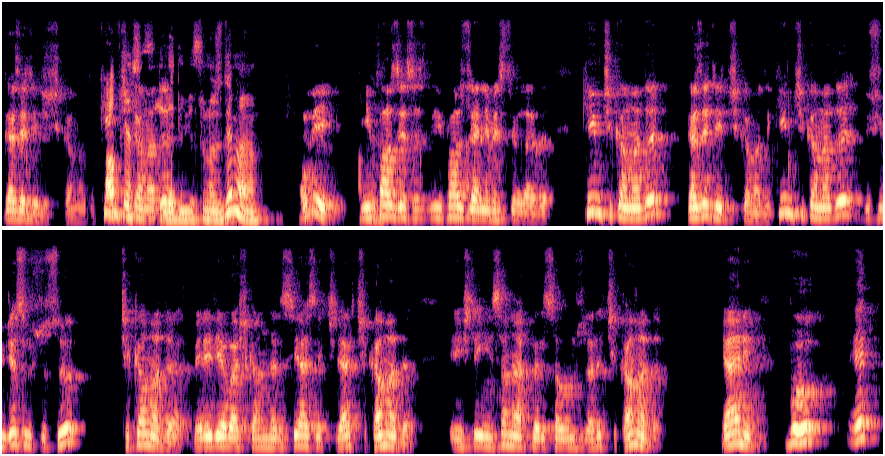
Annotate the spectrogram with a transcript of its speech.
Gazeteci çıkamadı. Kim Alt çıkamadı? diyorsunuz değil mi? Tabii. İnfaz yasası, infaz düzenlemesi diyorlardı. Kim çıkamadı? Gazeteci çıkamadı. Kim çıkamadı? Düşünce suçlusu çıkamadı. Belediye başkanları, siyasetçiler çıkamadı. E işte insan hakları savunucuları çıkamadı. Yani bu hep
